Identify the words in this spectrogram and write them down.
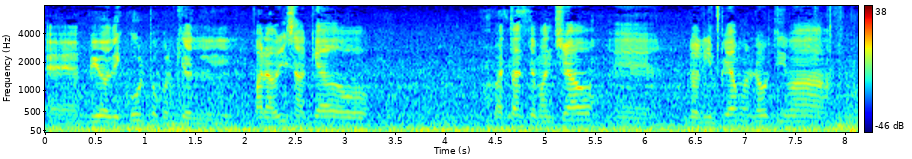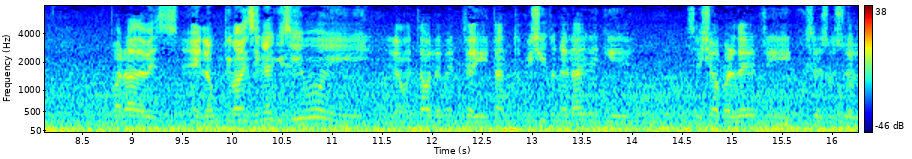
Eh, pido disculpas porque el parabrisas ha quedado Eh, lo limpiamos en la última parada, en la última bencinera que hicimos y lamentablemente hay tanto pichito en el aire que se echó a perder y se ensució el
